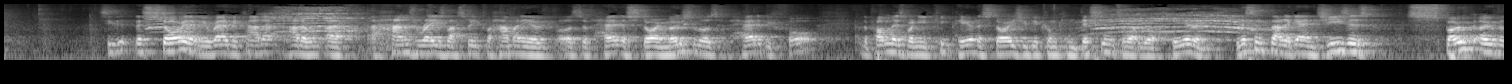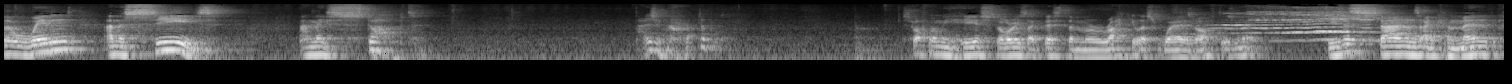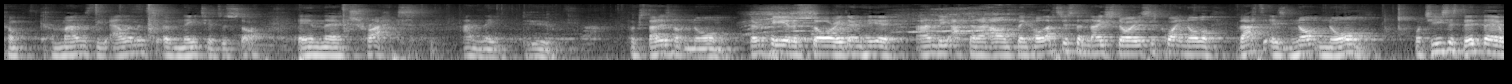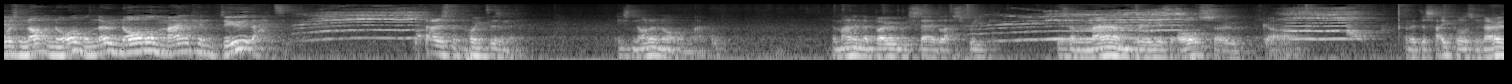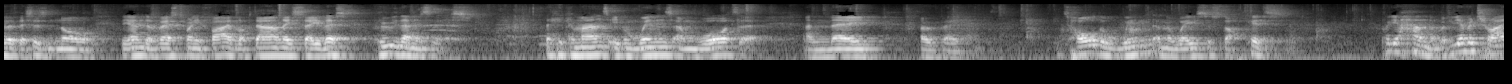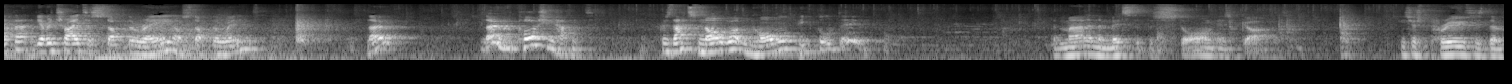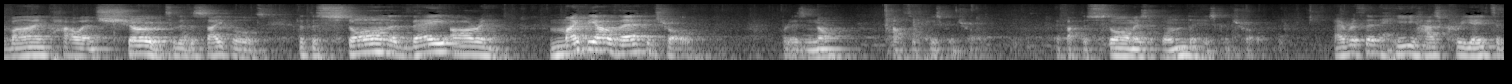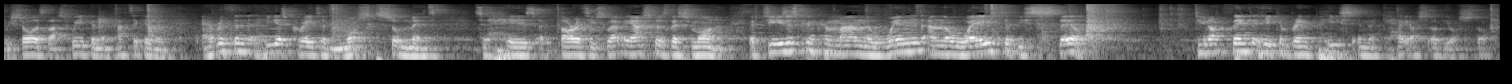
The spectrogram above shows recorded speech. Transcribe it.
See, the, story that we read, we kind of had a, a, a hands raised last week for how many of us have heard the story. Most of us have heard it before. The problem is when you keep hearing the stories, you become conditioned to what you're hearing. Listen to that again. Jesus spoke over the wind and the seas, and they stopped. That is incredible. So often when we hear stories like this, the miraculous wears off, doesn't it? Jesus stands and com- commands the elements of nature to stop in their tracks, and they do. Folks, that is not normal. Don't hear the story, don't hear Andy acting out and think, oh, that's just a nice story, this is quite normal. That is not normal. What Jesus did there was not normal. No normal man can do that. That is the point, isn't it? He's not a normal man. The man in the boat we said last week is a man, but he is also God. And the disciples know that this isn't normal. The end of verse 25, look down, they say this Who then is this? That he commands even winds and water, and they obey him. He told the wind and the waves to stop. Kids, put your hand up. Have you ever tried that? Have you ever tried to stop the rain or stop the wind? No? No, of course you haven't. Because that's not what normal people do. The man in the midst of the storm is God. He's just proved his divine power and showed to the disciples that the storm that they are in might be out of their control, but is not out of his control. In fact, the storm is under his control. Everything he has created, we saw this last week in the Catechism, everything that he has created must submit to his authority. So let me ask us this morning if Jesus can command the wind and the waves to be still, do you not think that he can bring peace in the chaos of your storm?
